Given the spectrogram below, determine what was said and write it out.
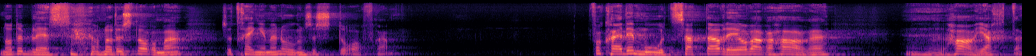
Når det blåser og når det stormer, så trenger vi noen som står fram. For hva er det motsatte av det å være harde, eh, hardhjerta?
